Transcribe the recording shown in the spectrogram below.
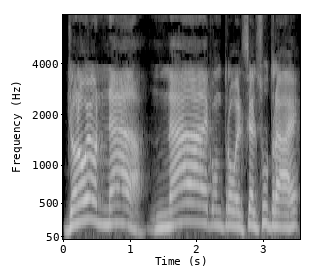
Yo no veo nada, nada de controversial su traje.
